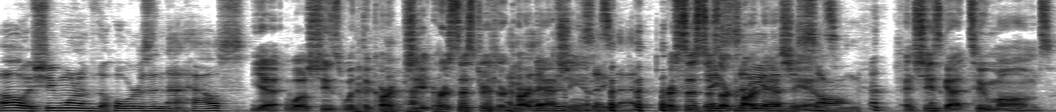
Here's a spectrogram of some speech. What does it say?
oh, is she one of the whores in that house? Yeah, well, she's with the Card. she, her sisters are I didn't Kardashians. say that. Her sisters they are say it in the Kardashians, song. and she's got two moms.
